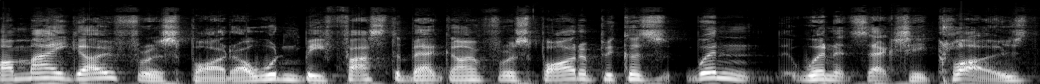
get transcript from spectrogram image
I may go for a Spider. I wouldn't be fussed about going for a Spider because when when it's actually closed,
